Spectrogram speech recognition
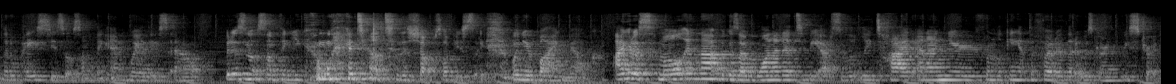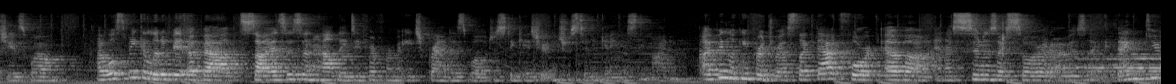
little pasties or something and wear this out. But it's not something you can wear down to the shops, obviously, when you're buying milk. I got a small in that because I wanted it to be absolutely tight and I knew from looking at the photo that it was going to be stretchy as well. I will speak a little bit about sizes and how they differ from each brand as well, just in case you're interested in getting the same item. I've been looking for a dress like that forever, and as soon as I saw it, I was like, thank you,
